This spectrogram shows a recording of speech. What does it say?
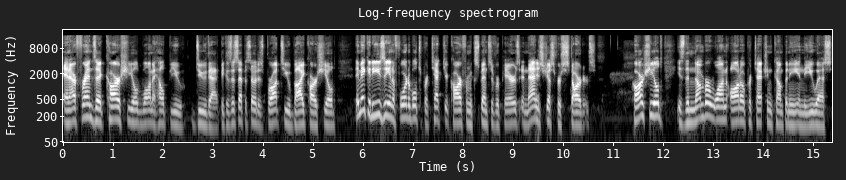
And our friends at Car Shield want to help you do that because this episode is brought to you by Car Shield. They make it easy and affordable to protect your car from expensive repairs, and that is just for starters. Car Shield is the number one auto protection company in the U.S.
